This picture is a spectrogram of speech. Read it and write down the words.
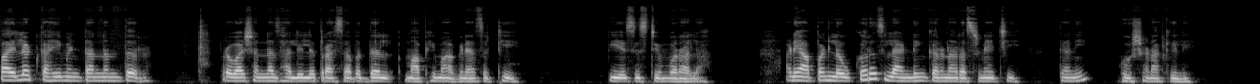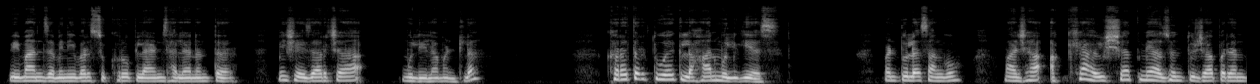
पायलट काही मिनिटांनंतर प्रवाशांना झालेल्या त्रासाबद्दल माफी मागण्यासाठी पी ए सिस्टीमवर आला आणि आपण लवकरच लँडिंग करणार असण्याची त्यांनी घोषणा केली. विमान जमिनीवर सुखरूप लँड झाल्यानंतर मी शेजारच्या मुलीला म्हटलं खरं तर तू एक लहान मुलगी आहेस. पण तुला सांगू माझ्या अख्ख्या आयुष्यात मी अजून तुझ्यापर्यंत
